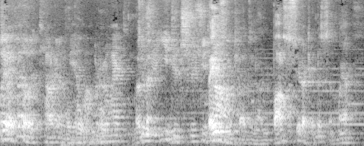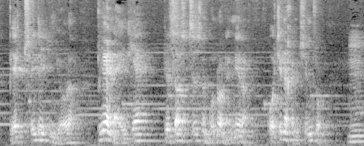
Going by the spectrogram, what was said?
会有会有调整变化，或者说还就是一直持续。没什么调整八十岁了，听的什么呀？别吹得已牛了，不要哪一天就丧失自身工作能力了。我现在很清楚，嗯，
